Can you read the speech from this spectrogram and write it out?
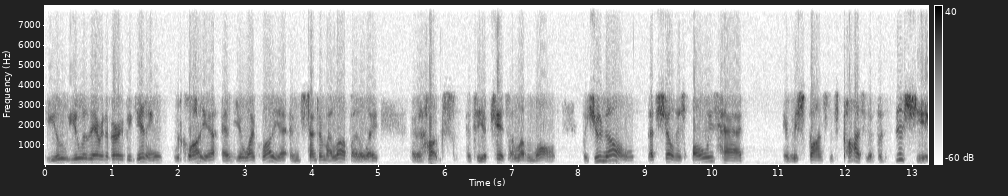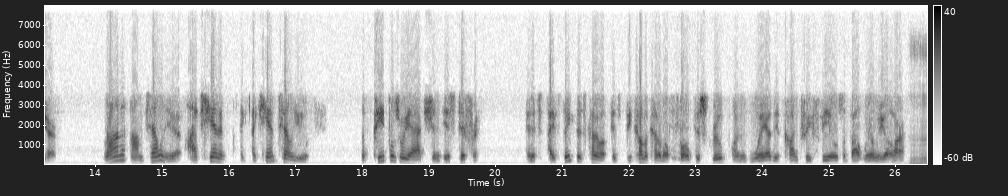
you you were there in the very beginning with Claudia and your wife Claudia, and sent her my love, by the way, and hugs, and to your kids, I love them all. But you know that show has always had a response that's positive. But this year, Ron, I'm telling you, I can't I, can't tell you the people's reaction is different and it's I think there's kind of a, it's become a kind of a focus group on where the country feels about where we are Mm-hmm.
